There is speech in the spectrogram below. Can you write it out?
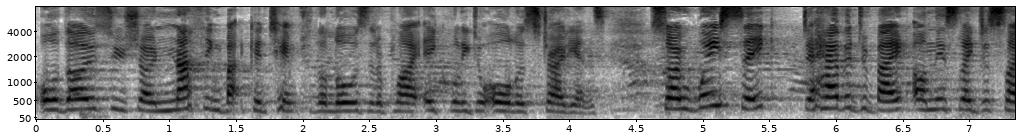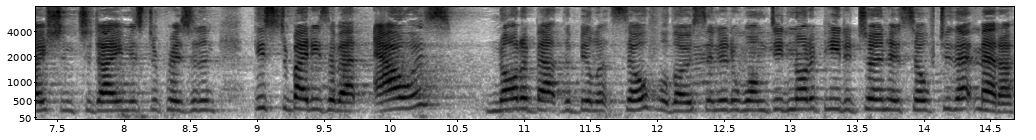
or those who show nothing but contempt for the laws that apply equally to all Australians. So we seek to have a debate on this legislation today, Mr President. This debate is about hours, not about the bill itself, although Senator Wong did not appear to turn herself to that matter.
